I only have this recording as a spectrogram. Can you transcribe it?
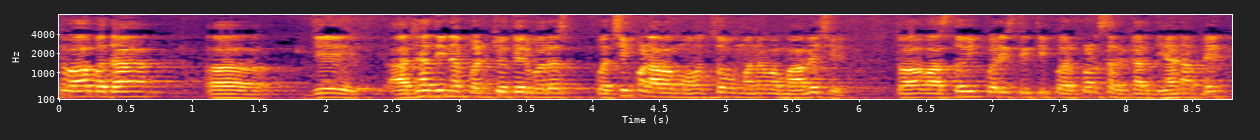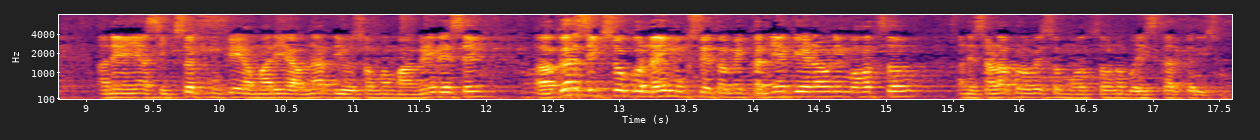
તો આ બધા જે આઝાદીના પંચોતેર વર્ષ પછી પણ આવા મહોત્સવ મનાવવામાં આવે છે, તો આ વાસ્તવિક પરિસ્થિતિ પર પણ સરકાર ધ્યાન આપે અને અહીંયા શિક્ષક મૂકે અમારી આવનાર દિવસોમાં માંગણી રહેશે. અગર શિક્ષકો નહીં મૂકશે તો અમે કન્યા કેળવણી મહોત્સવ અને શાળા પ્રવેશો મહોત્સવનો બહિષ્કાર કરીશું.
